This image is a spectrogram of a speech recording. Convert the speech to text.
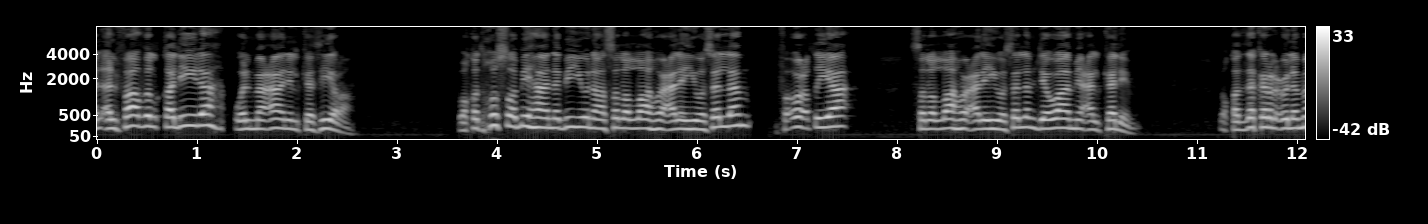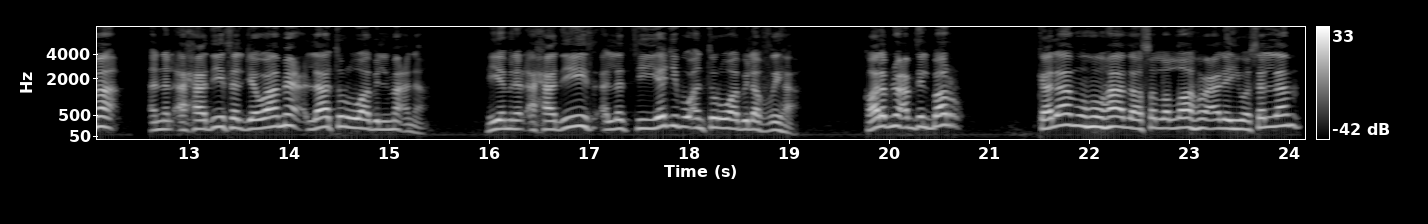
الألفاظ القليلة والمعاني الكثيرة. وقد خص بها نبينا صلى الله عليه وسلم فأعطي صلى الله عليه وسلم جوامع الكلم. وقد ذكر العلماء أن الأحاديث الجوامع لا تروى بالمعنى. هي من الأحاديث التي يجب أن تروى بلفظها. قال ابن عبد البر كلامه هذا صلى الله عليه وسلم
